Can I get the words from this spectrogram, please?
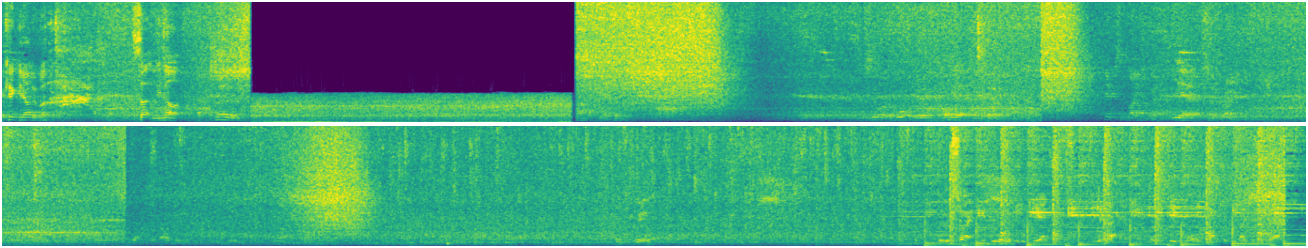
You want me to kick you over? Certainly not. Oh, yeah, We were saying, if you. look at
